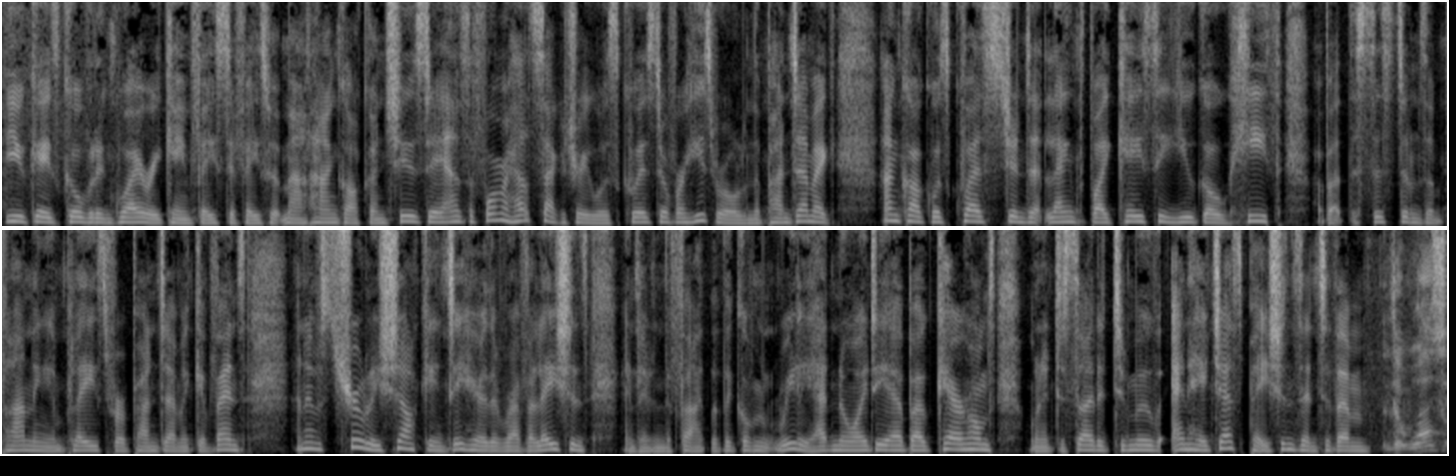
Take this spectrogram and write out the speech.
The UK's COVID inquiry came face to face with Matt Hancock on Tuesday as the former health secretary was quizzed over his role in the pandemic. Hancock was questioned at length by KC Hugo Keith about the systems and planning in place for pandemic events, and it was truly shocking to hear the revelations, including the fact that the government really had no idea about care homes when it decided to move NHS patients into them. There was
